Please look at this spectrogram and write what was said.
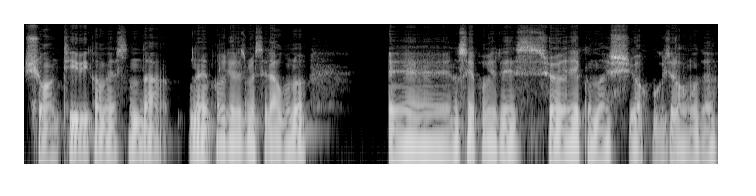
Şu an TV kamerasında ne yapabiliriz mesela bunu? Ee, nasıl yapabiliriz? Şöyle yakınlaş. Yok bu güzel olmadı.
